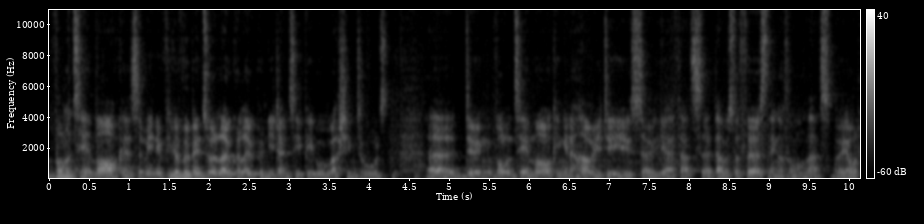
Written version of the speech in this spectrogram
volunteer markers. I mean, if you've ever been to a local open, you don't see people rushing towards uh, doing volunteer marking in a hurry, do you? So yeah, that's uh, that was the first thing I thought. Oh, that's very odd.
